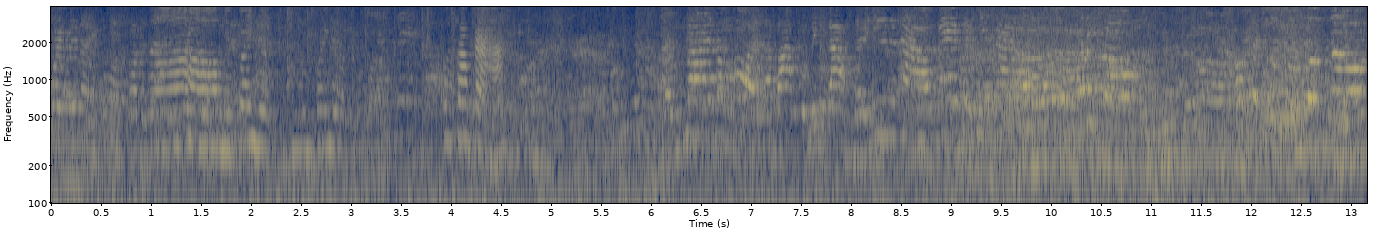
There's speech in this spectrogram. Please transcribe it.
Quay bên này cũng còn con Wow, mình quanh được Mình quanh được Không sao cả Ấn vai xong hỏi là bạn của mình cảm thấy như thế nào, nghe thấy như thế nào, thích không? Có thấy sung sướng không?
